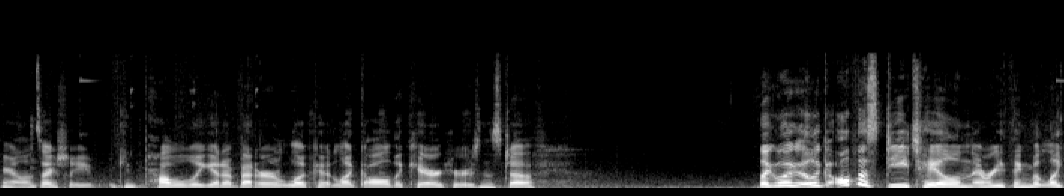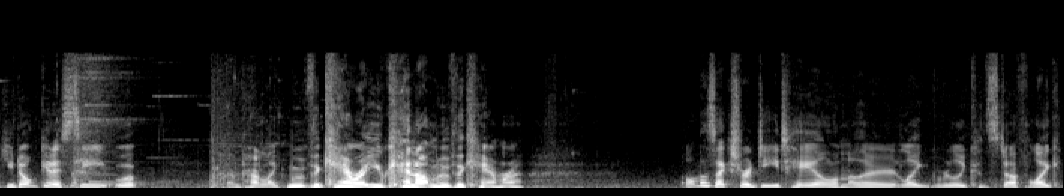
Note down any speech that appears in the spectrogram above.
Here, let's actually, we can probably get a better look at like all the characters and stuff. Like, look, like all this detail and everything, but like you don't get to see. Whoop! I'm trying to like move the camera. You cannot move the camera. all this extra detail and other like really good stuff. Like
